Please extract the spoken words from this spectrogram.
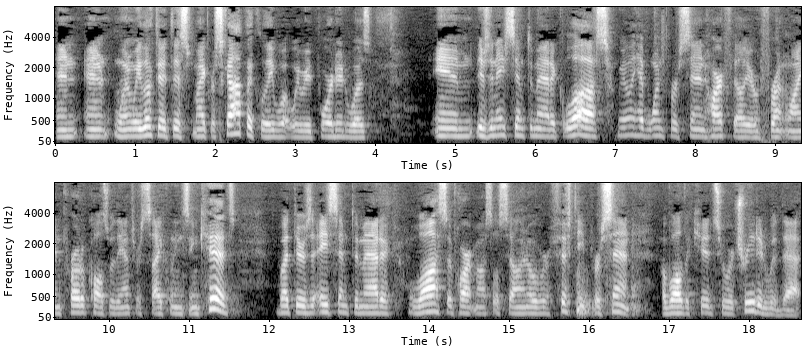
And, and when we looked at this microscopically, what we reported was and there's an asymptomatic loss. We only have 1% heart failure in frontline protocols with anthracyclines in kids, but there's asymptomatic loss of heart muscle cell in over 50% of all the kids who are treated with that.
